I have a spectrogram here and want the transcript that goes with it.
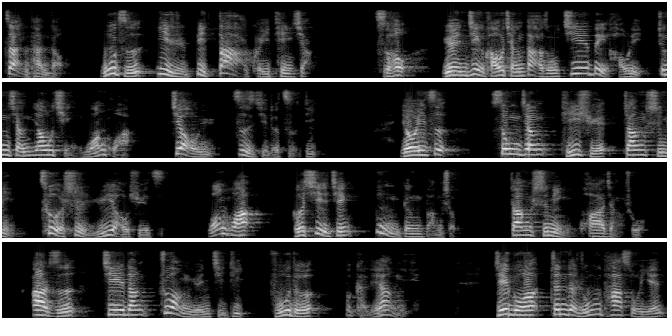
赞叹道：“吾子一日必大魁天下。”此后，远近豪强大族皆备好礼，争相邀请王华教育自己的子弟。有一次，松江提学张时敏测试余姚学子，王华和谢坚共登榜首。张时敏夸奖说：“二子皆当状元及第，福德不可量也。”结果真的如他所言，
